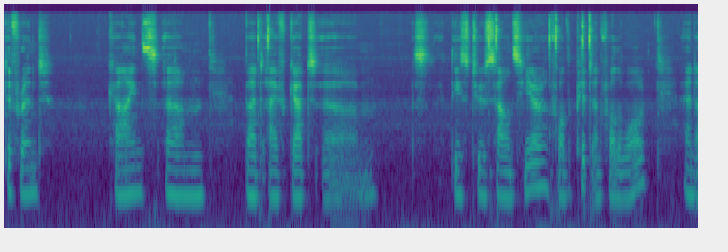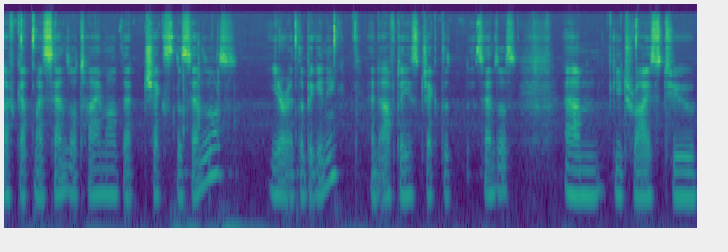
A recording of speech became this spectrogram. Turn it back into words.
different kinds. Um, but I've got um, these two sounds here for the pit and for the wall and I've got my sensor timer that checks the sensors here at the beginning and after he's checked the sensors um, he tries to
